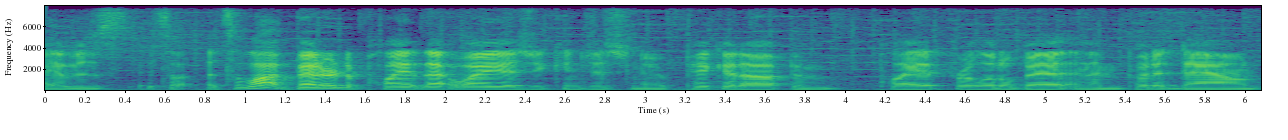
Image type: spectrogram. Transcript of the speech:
it was it's a, it's a lot better to play it that way as you can just you know pick it up and play it for a little bit and then put it down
